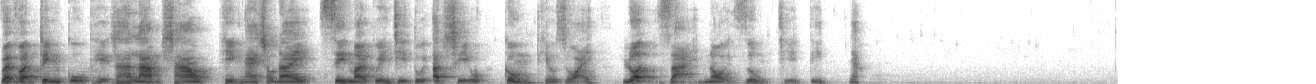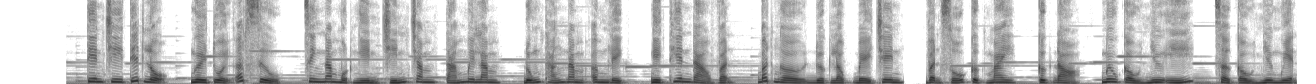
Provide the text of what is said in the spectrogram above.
Vậy vận trình cụ thể ra làm sao thì ngay sau đây xin mời quý anh chị tuổi Ất Sửu cùng theo dõi luận giải nội dung chi tiết nhé. Tiên tri tiết lộ người tuổi Ất Sửu, sinh năm 1985, đúng tháng 5 âm lịch, nghịch thiên đảo vận, bất ngờ được lộc bề trên, vận số cực may, cực đỏ, mưu cầu như ý, sở cầu như nguyện,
